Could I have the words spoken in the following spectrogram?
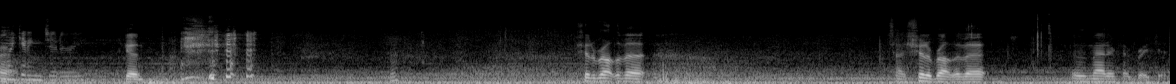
I'm like getting jittery. Good. Should have brought the Vette. I should have brought the Vette. Doesn't matter if I break it.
